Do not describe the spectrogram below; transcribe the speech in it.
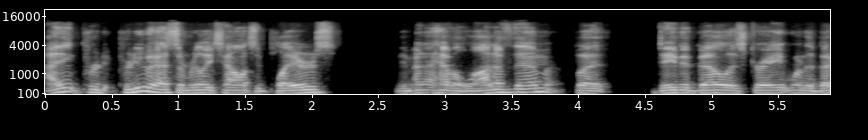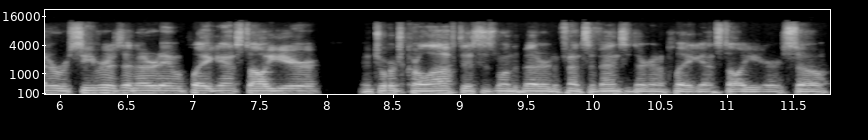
I think Purdue has some really talented players. They might not have a lot of them, but David Bell is great, one of the better receivers that Notre Dame will play against all year. And George Karlaftis is one of the better defensive ends that they're going to play against all year. So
